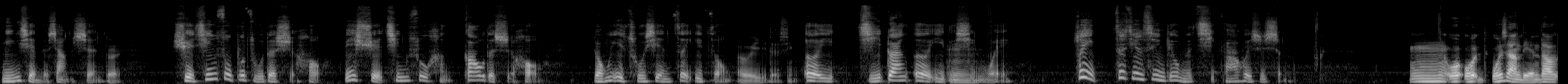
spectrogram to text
明显的上升。对，血清素不足的时候，比血清素很高的时候，容易出现这一种恶意的行为，恶意极端恶意的行为。嗯、所以这件事情给我们的启发会是什么？嗯，我我我想连到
